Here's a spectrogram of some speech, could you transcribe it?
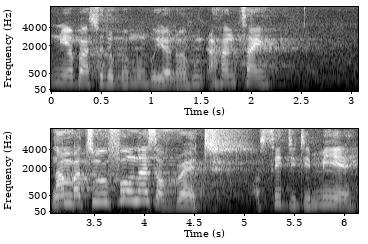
Nnuaba so de buyɛ no ahantan Number two, fullness of bread. ɔse didi meɛ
